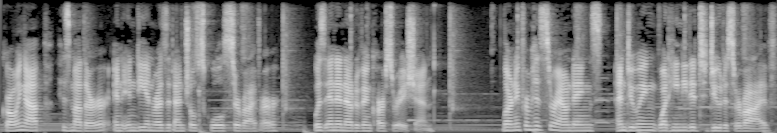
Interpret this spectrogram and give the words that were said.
Growing up, his mother, an Indian residential school survivor, was in and out of incarceration. Learning from his surroundings and doing what he needed to do to survive,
